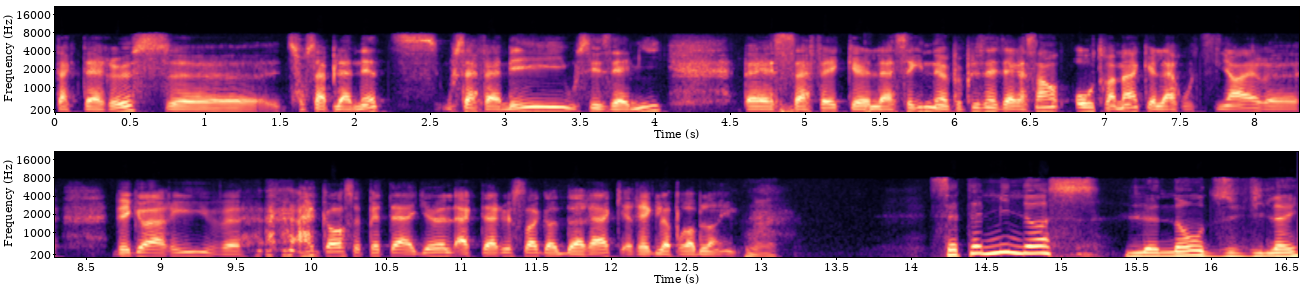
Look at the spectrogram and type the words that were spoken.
d'Actarus euh, sur sa planète, ou sa famille, ou ses amis, ben, ça fait que la série est un peu plus intéressante autrement que la routinière. euh, Vega arrive, Alcor se pète la gueule, Actarus sort Goldorak, règle le problème. C'était Minos, le nom du vilain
